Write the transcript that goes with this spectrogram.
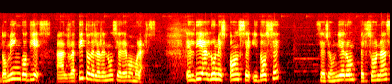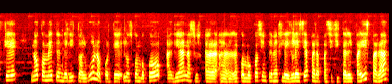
domingo 10, al ratito de la renuncia de Evo Morales. El día lunes 11 y 12 se reunieron personas que no cometen delito alguno porque los convocó Adriana, la convocó simplemente la iglesia para pacificar el país, para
